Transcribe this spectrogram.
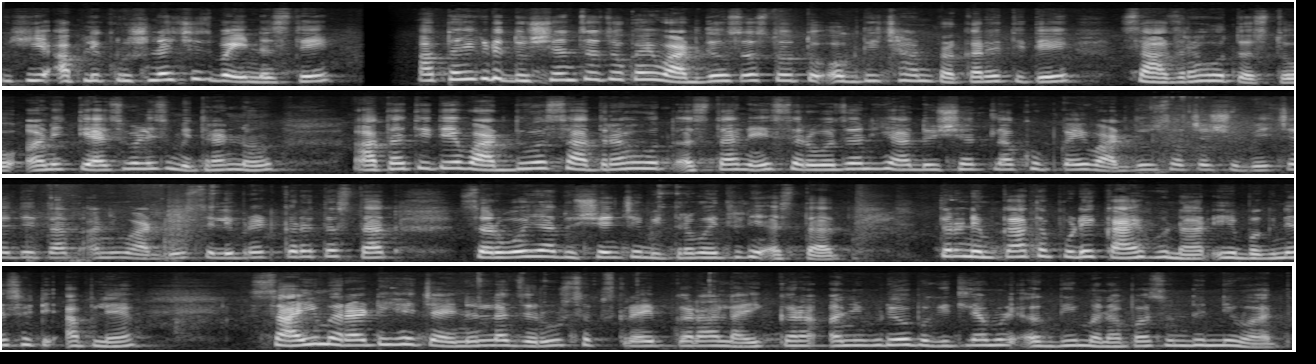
ही आपली कृष्णाचीच बहीण असते. आता इकडे दुष्यंतचा जो काही वाढदिवस असतो तो अगदी छान प्रकारे तिथे साजरा होत असतो. आणि त्याच वेळेस मित्रांनो आता तिथे वाढदिवस साजरा होत असताना सर्वजण ह्या दुष्यंतला खूप काही वाढदिवसाच्या शुभेच्छा देतात आणि वाढदिवस सेलिब्रेट करत असतात. सर्व या दुष्यंतचे मित्रमैत्रिणी असतात. तर नेमकं आता पुढे काय होणार हे बघण्यासाठी आपल्या साई मराठी हे चॅनलला जरूर सबस्क्राईब करा लाईक करा आणि व्हिडिओ बघितल्यामुळे अगदी मनापासून धन्यवाद.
